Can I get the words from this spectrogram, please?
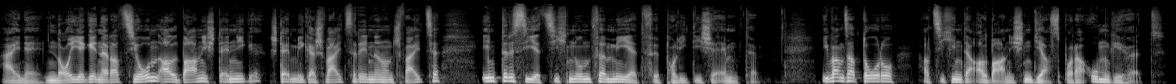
eine neue Generation albanischstämmiger Schweizerinnen und Schweizer interessiert sich nun vermehrt für politische Ämter. Ivan Satoro hat sich in der albanischen Diaspora umgehört.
